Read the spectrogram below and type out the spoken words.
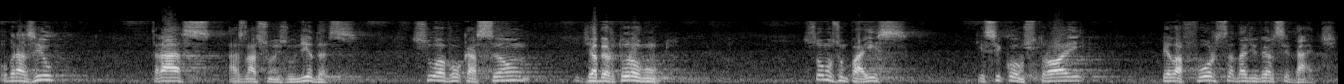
O Brasil traz às Nações Unidas sua vocação de abertura ao mundo. Somos um país que se constrói pela força da diversidade.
